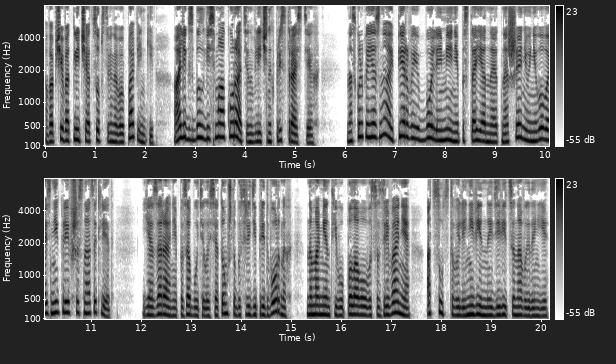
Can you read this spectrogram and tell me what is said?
Вообще, в отличие от собственного папеньки, Алекс был весьма аккуратен в личных пристрастиях. Насколько я знаю, первые более-менее постоянные отношения у него возникли в 16 лет. Я заранее позаботилась о том, чтобы среди придворных на момент его полового созревания отсутствовали невинные девицы на выданье.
